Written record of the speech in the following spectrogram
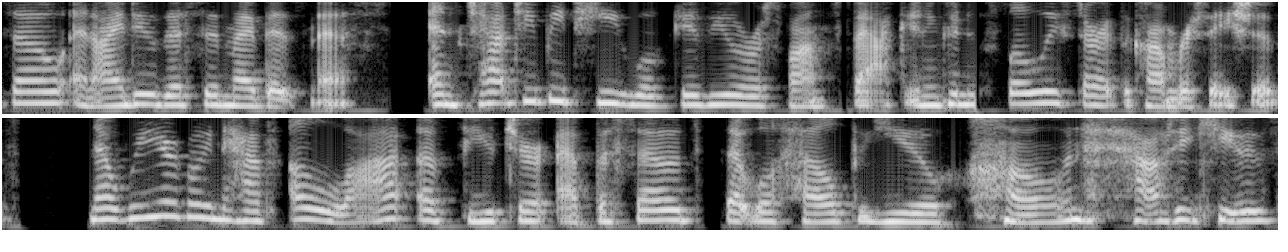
so, and I do this in my business. And ChatGPT will give you a response back, and you can slowly start the conversations. Now, we are going to have a lot of future episodes that will help you hone how to use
